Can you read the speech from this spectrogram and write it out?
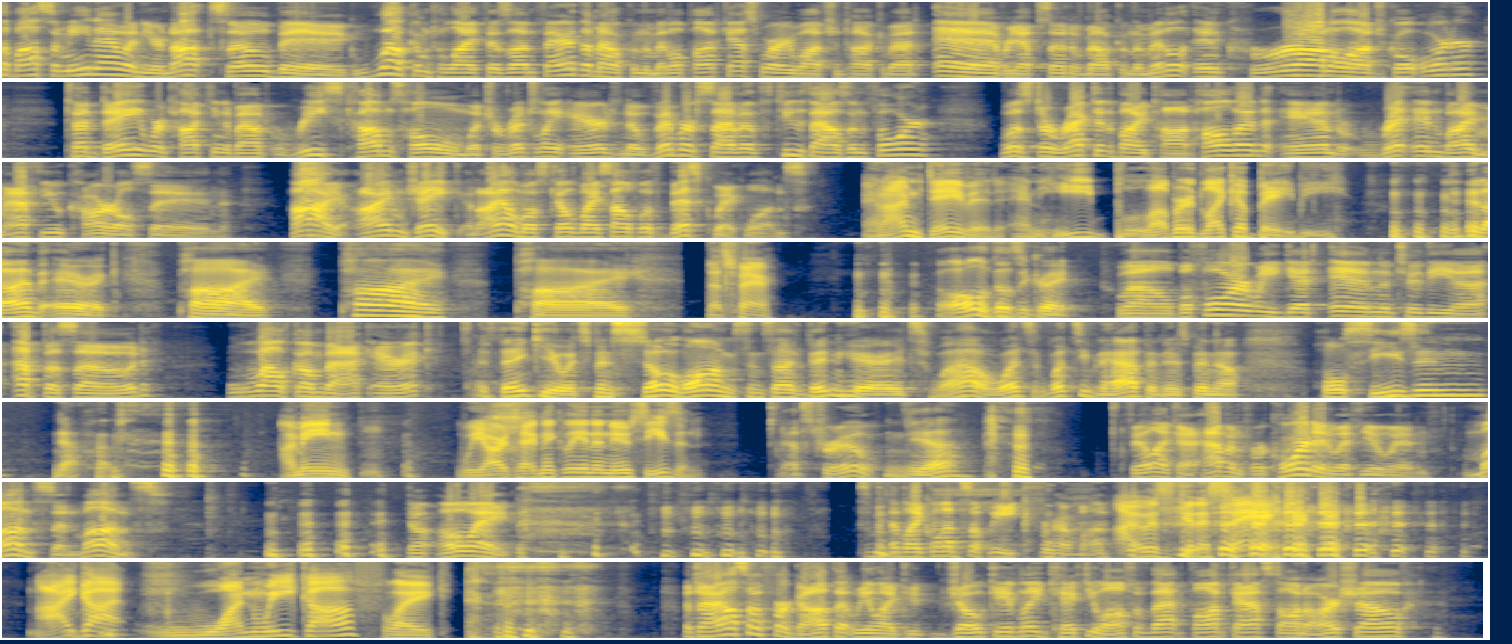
The boss now, and you're not so big. Welcome to Life is Unfair, the Malcolm in the Middle podcast, where I watch and talk about every episode of Malcolm in the Middle in chronological order. Today we're talking about Reese Comes Home, which originally aired November 7th, 2004, was directed by Todd Holland, and written by Matthew Carlson. Hi, I'm Jake, and I almost killed myself with Bisquick once. And I'm David, and he blubbered like a baby. and I'm Eric. Pie, pie, pie. That's fair. All of those are great. Well, before we get into the uh, episode, welcome back, Eric. Thank you. It's been so long since I've been here. It's wow. What's what's even happened? There's been a whole season. No. I mean, we are technically in a new season. That's true. yeah. I feel like I haven't recorded with you in months and months. no, oh wait. it's been like once a week for a month. I was gonna say I got one week off, like Which I also forgot that we like jokingly kicked you off of that podcast on our show.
